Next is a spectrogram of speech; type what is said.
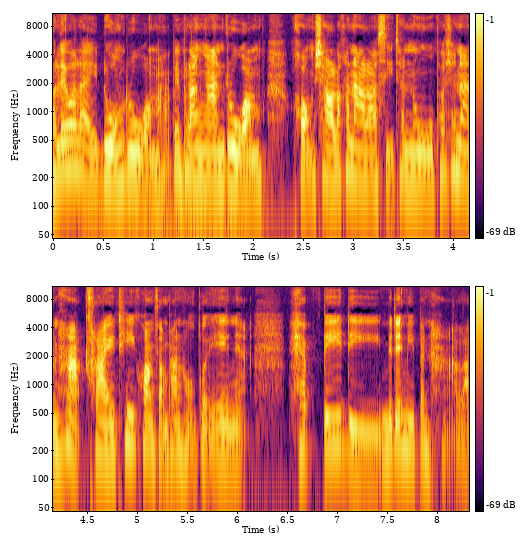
เขาเรียกว่าอะไรดวงรวมค่ะเป็นพลังงานรวมของชาวลัคนาราศีธนู เพราะฉะนั้นหากใครที่ความสัมพันธ์ของตัวเองเนี่ยแฮปปี้ดีไม่ได้มีปัญหาอะไร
